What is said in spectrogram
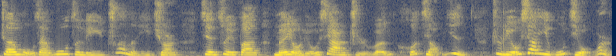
詹姆在屋子里转了一圈。见罪犯没有留下指纹和脚印，只留下一股酒味儿，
